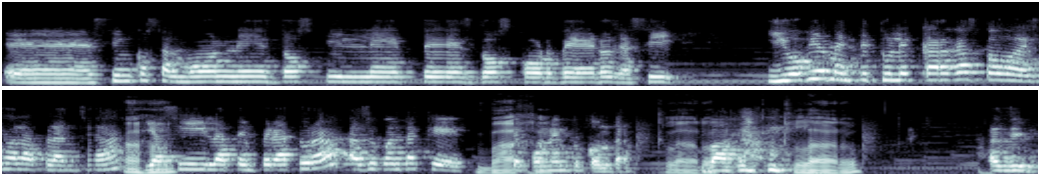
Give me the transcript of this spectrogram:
eh, cinco salmones, dos filetes, dos corderos y así. Y obviamente tú le cargas todo eso a la plancha y así la temperatura, hace cuenta que te pone en tu contra. Claro. Claro. Así.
